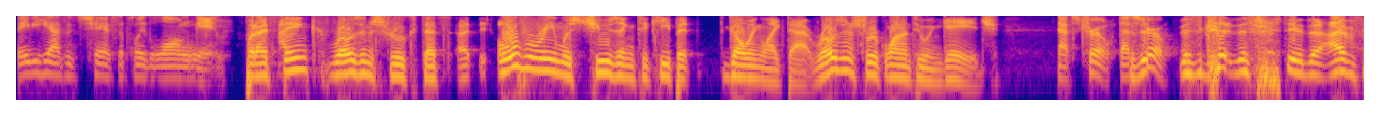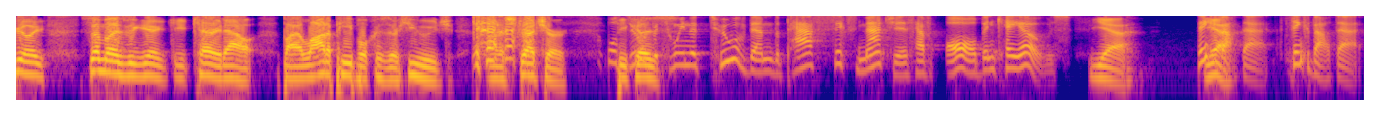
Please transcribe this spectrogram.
maybe he has a chance to play the long game. but I think Rozenstruik. That's uh, Overeem was choosing to keep it going like that. Rozenstruik wanted to engage. That's true. That's thi- true. This is good. This dude, I have a feeling somebody's been getting get carried out by a lot of people because they're huge on a stretcher. Well, because- dude, between the two of them, the past six matches have all been KOs. yeah, Think Yeah. about that. Think about that.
